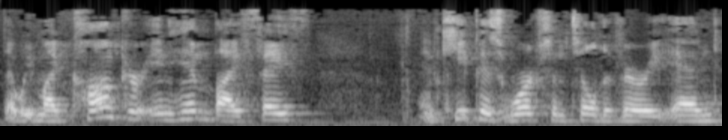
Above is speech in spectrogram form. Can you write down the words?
that we might conquer in him by faith and keep his works until the very end.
